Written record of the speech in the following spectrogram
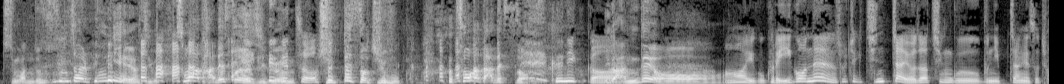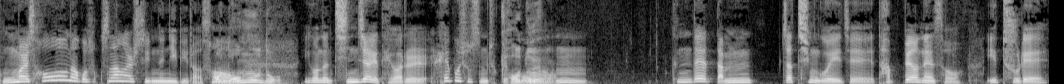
지금 완전 순살 뿐이에요, 지금. 소화 다 됐어요, 지금. 그쵸. 죽 됐어, 죽. 소화 다 됐어. 그니까. 이거 안 돼요. 아, 이거 그래. 이거는 솔직히 진짜 여자친구분 입장에서 정말 서운하고 속상할 수 있는 일이라서. 어, 너무도. 이거는 진지하게 대화를 해보셨으면 좋겠고. 저도요. 음. 근데 남자친구의 이제 답변에서 이 둘의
